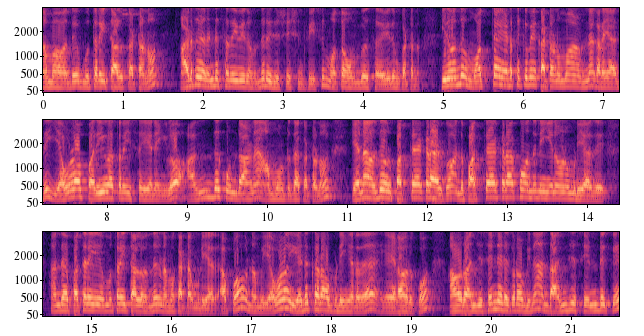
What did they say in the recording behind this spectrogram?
நம்ம வந்து முத்திரைத்தாள் கட்டணும். அடுத்தது ரெண்டு சதவீதம் வந்து ரிஜிஸ்ட்ரேஷன் ஃபீஸு மொத்தம் ஒன்பது சதவீதம் கட்டணும். இது வந்து மொத்த இடத்துக்குமே கட்டணுமா அப்படின்னா கிடையாது. எவ்வளோ பரிவர்த்தனை செய்கிறீங்களோ அதுக்கு உண்டான அமௌண்ட் தான் கட்டணும். ஏன்னா வந்து ஒரு பத்து ஏக்கரா இருக்கும். அந்த பத்து ஏக்கராக்கும் வந்து நீங்கள் என்ன பண்ண முடியாது? அந்த பத்திரை முத்திரைத்தாள் வந்து நம்ம கட்ட முடியாது. அப்போது நம்ம எவ்வளோ எடுக்கிறோம் அப்படிங்கிறத இடம் இருக்கும். அவர் அஞ்சு சென்ட் எடுக்கிறோம் அப்படின்னா அந்த அஞ்சு சென்ட்டுக்கு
